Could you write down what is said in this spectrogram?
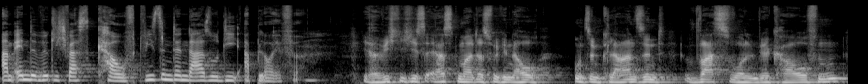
am Ende wirklich was kauft? Wie sind denn da so die Abläufe? Ja, wichtig ist erstmal, dass wir genau uns im Klaren sind, was wollen wir kaufen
